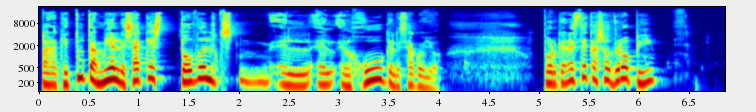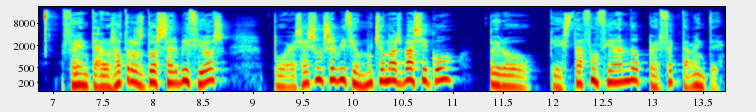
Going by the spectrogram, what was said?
para que tú también le saques todo el, el, jugo que le saco yo. Porque en este caso Droppy, frente a los otros dos servicios, pues es un servicio mucho más básico, pero que está funcionando perfectamente.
